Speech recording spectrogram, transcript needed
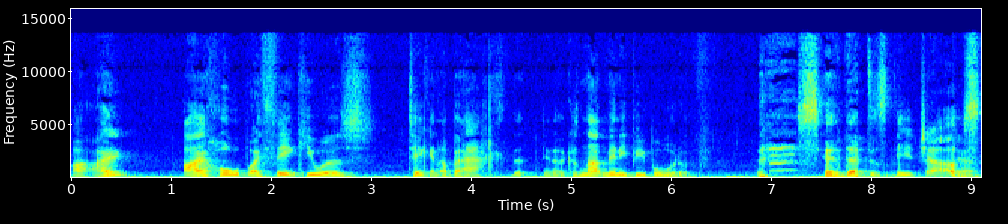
I, I I hope, I think he was taken aback that you know because not many people would have said that to Steve Jobs.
